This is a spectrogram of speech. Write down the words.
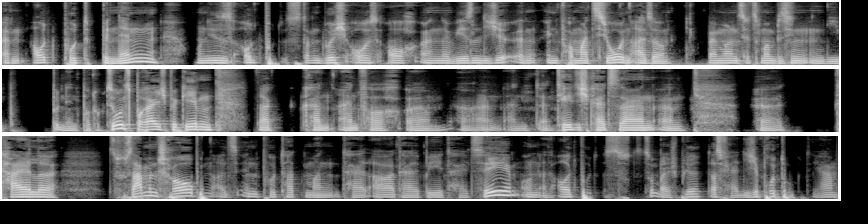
ähm, Output benennen. Und dieses Output ist dann durchaus auch eine wesentliche äh, Information. Also wenn wir uns jetzt mal ein bisschen in, die, in den Produktionsbereich begeben, da kann einfach ähm, ein, ein, eine Tätigkeit sein, ähm, äh, Teile zusammenschrauben. Als Input hat man Teil A, Teil B, Teil C und als Output ist zum Beispiel das fertige Produkt. Ja,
